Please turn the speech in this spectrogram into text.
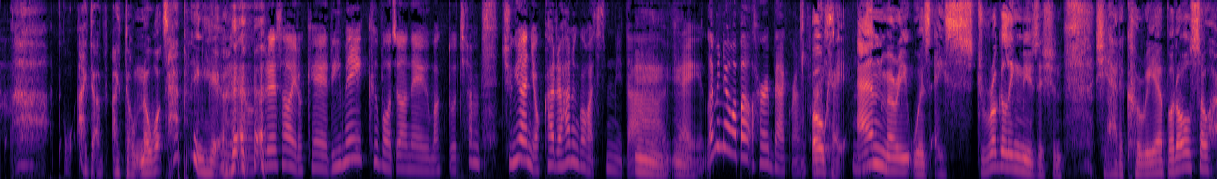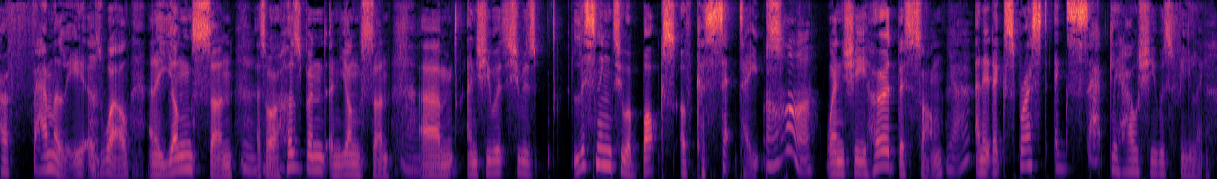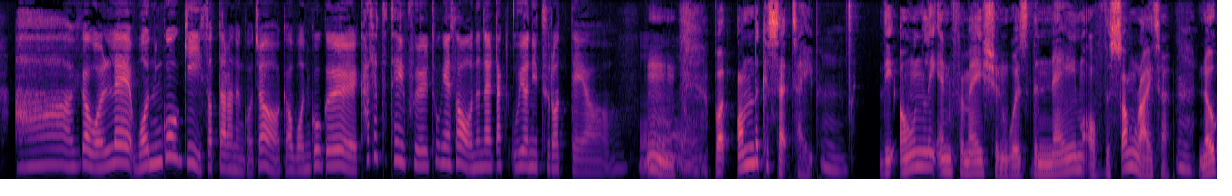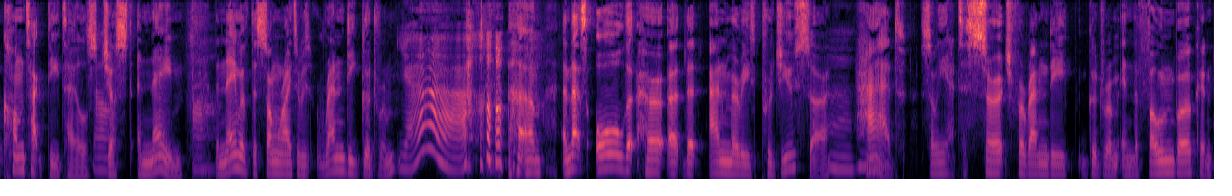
I, don't- I don't know what's happening here. 그래요. 그래서 이렇게 리메이크 버전의 음악도 참 중요한 역할을 하는 것 같습니다. okay, let me know about her background. First. Okay, Anne Murray was a struggling musician. She had a career, but also her family as well, and a young son. So her husband and young son. Um, and she was she was listening to a box of cassette tapes Uh-huh. when she heard this song, Yeah. and it expressed exactly how she was feeling. 아, 그러니까 원래 원곡이 있었다라는 거죠. 그러니까 원곡을 카세트 테이프를 통해서 어느 날 딱 우연히 들었대요. 오. But on the cassette tape, the only information was the name of the songwriter. No contact details, just a name. The name of the songwriter is Randy Goodrum, Yeah. um, and that's all that her uh, that Anne Marie's producer had. So he had to search for Randy Goodrum in the phone book, and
